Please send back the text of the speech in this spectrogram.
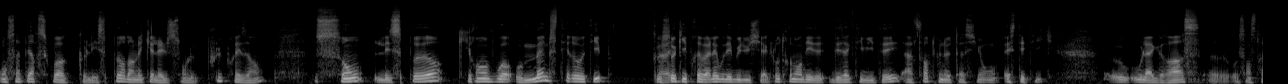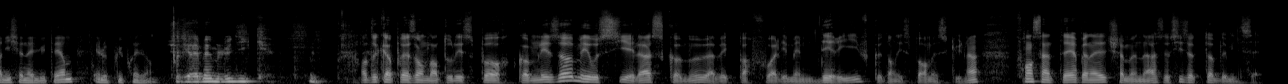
on s'aperçoit que les sports dans lesquels elles sont le plus présentes sont les sports qui renvoient aux mêmes stéréotypes que Ouais. ceux qui prévalaient au début du siècle. Autrement dit, des activités à forte connotation esthétique, où, la grâce, euh, au sens traditionnel du terme, est le plus présent. Je dirais même ludique. En tout cas, présente dans tous les sports comme les hommes, et aussi, hélas, comme eux, avec parfois les mêmes dérives que dans les sports masculins. France Inter, Bernadette Chamenas, le 6 octobre 2007.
